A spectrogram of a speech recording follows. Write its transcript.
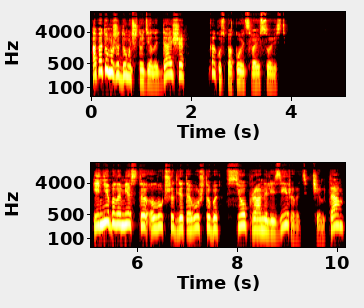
а потом уже думать, что делать дальше, как успокоить свою совесть. И не было места лучше для того, чтобы все проанализировать, чем там,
